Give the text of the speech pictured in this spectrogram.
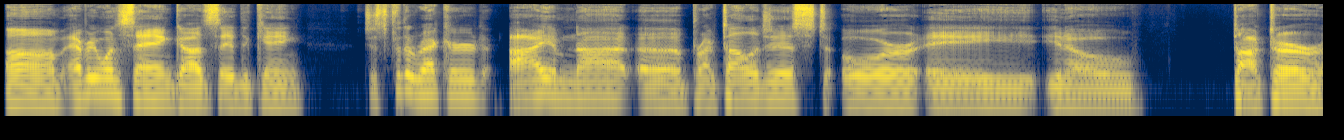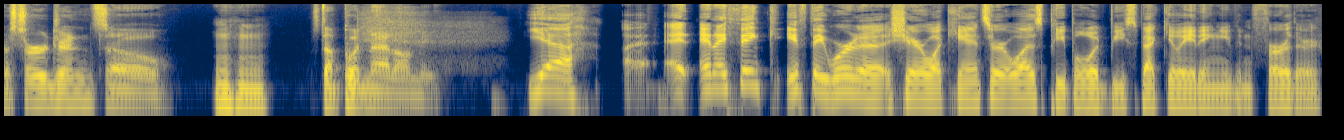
Um, everyone's saying God save the king. Just for the record, I am not a proctologist or a you know doctor or a surgeon, so hmm stop putting that on me. yeah and i think if they were to share what cancer it was people would be speculating even further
